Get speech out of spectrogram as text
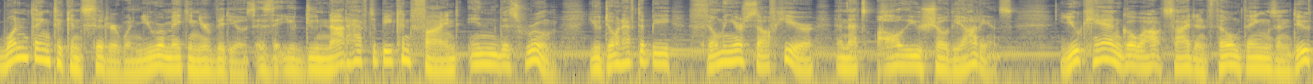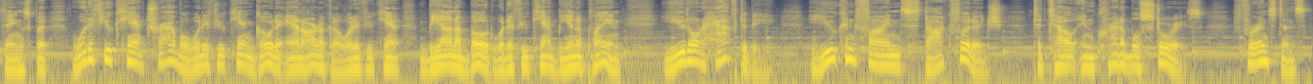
One thing to consider when you are making your videos is that you do not have to be confined in this room. You don't have to be filming yourself here and that's all you show the audience. You can go outside and film things and do things, but what if you can't travel? What if you can't go to Antarctica? What if you can't be on a boat? What if you can't be in a plane? You don't have to be. You can find stock footage to tell incredible stories. For instance,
